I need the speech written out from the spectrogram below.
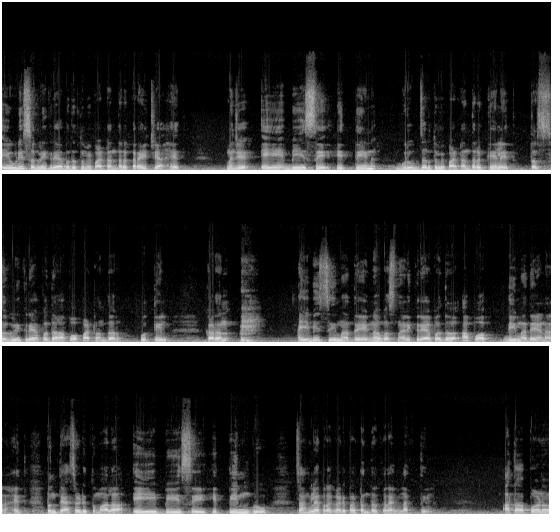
एवढी सगळी क्रियापदं तुम्ही पाठांतर करायची आहेत म्हणजे ए बी सी ही तीन ग्रुप जर तुम्ही पाठांतर केलेत तर सगळी क्रियापदं आपोआप पाठांतर होतील. कारण ए बी सीमध्ये न बसणारी क्रियापदं आपोआप डीमध्ये येणार आहेत. पण त्यासाठी तुम्हाला ए बी सी ही तीन ग्रुप चांगल्या प्रकारे पाठांतर करावे लागतील. आता आपण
